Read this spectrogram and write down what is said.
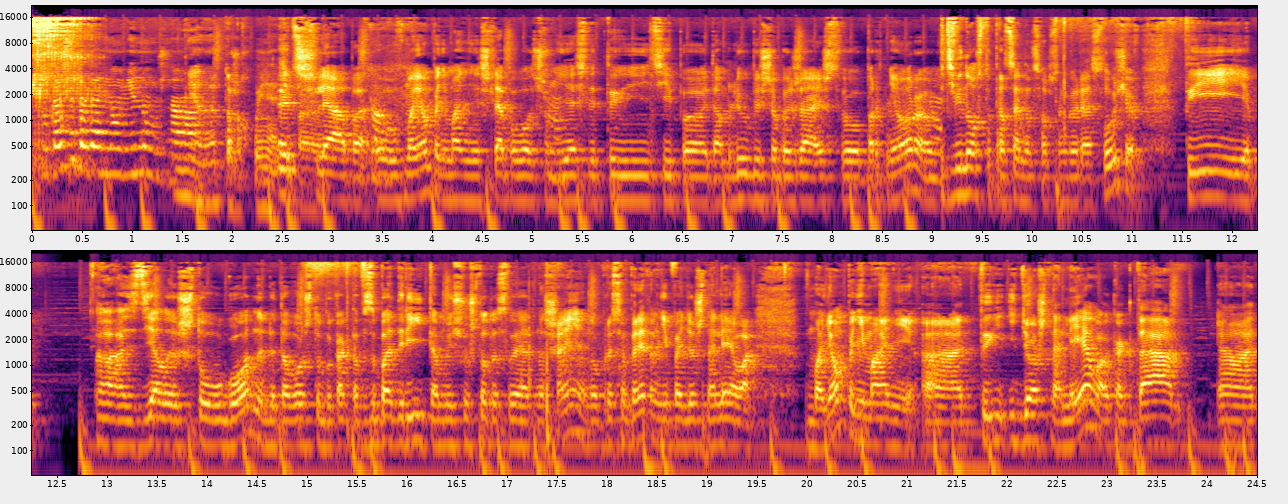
Ну, конечно, тогда, ну, не нужно. Не, ну это тоже хуйня. Это типа. шляпа. Что? В моем понимании шляпа вот в чем. Почему? Если ты, типа, там, любишь, обожаешь своего партнера, Мгм. в 90% собственно говоря, случаев, ты сделаешь что угодно для того, чтобы как-то взбодрить там еще что-то свои отношения, но при всем при этом не пойдешь налево. В моем понимании а, ты идешь налево, когда а,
